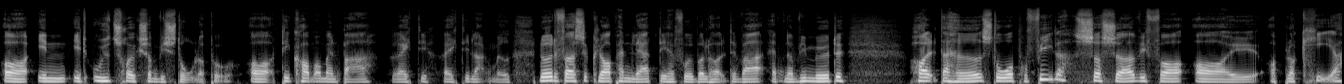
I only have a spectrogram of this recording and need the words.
og en, et udtryk, som vi stoler på. Og det kommer man bare rigtig, rigtig langt med. Noget af det første Klopp, han lærte det her fodboldhold, det var, at når vi mødte hold, der havde store profiler, så sørgede vi for at, øh, at blokere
